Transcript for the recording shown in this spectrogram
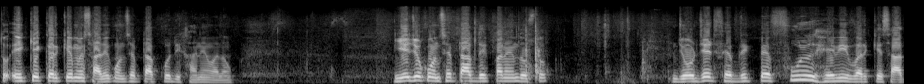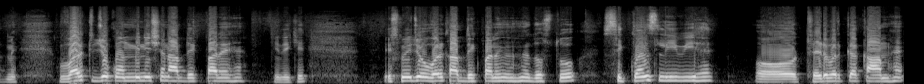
तो एक एक करके मैं सारे कॉन्सेप्ट आपको दिखाने वाला हूँ। ये जो कॉन्सेप्ट आप देख पा रहे हैं दोस्तों जॉर्जेट फैब्रिक पे फुल हेवी वर्क के साथ में। वर्क जो कॉम्बिनेशन आप देख पा रहे हैं, ये देखिए। इसमें जो वर्क आप देख पा रहे हैं दोस्तों सीक्वेंस ली हुई है और थ्रेड वर्क का काम है।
